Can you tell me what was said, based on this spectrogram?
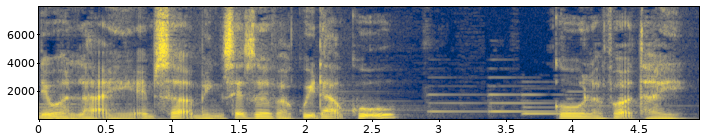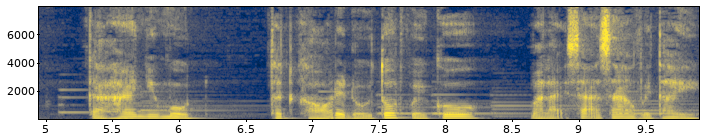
Nếu ở lại, em sợ mình sẽ rơi vào quỹ đạo cũ. Cô là vợ thầy, cả hai như một. Thật khó để đối tốt với cô, mà lại xã giao với thầy.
